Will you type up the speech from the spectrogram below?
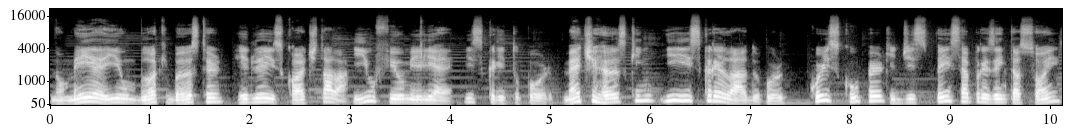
nomeia aí um blockbuster, Ridley Scott tá lá. E o filme ele é escrito por Matt Huskin e estrelado por Chris Cooper, que dispensa apresentações,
